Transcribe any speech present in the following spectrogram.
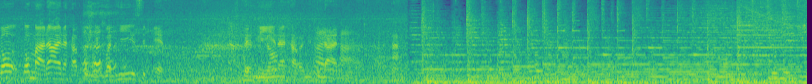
ก็ก็มาได้นะครับจนถึงวันที่ 11เป็นนี้นะครับอันนี้คือนานนี้ Your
